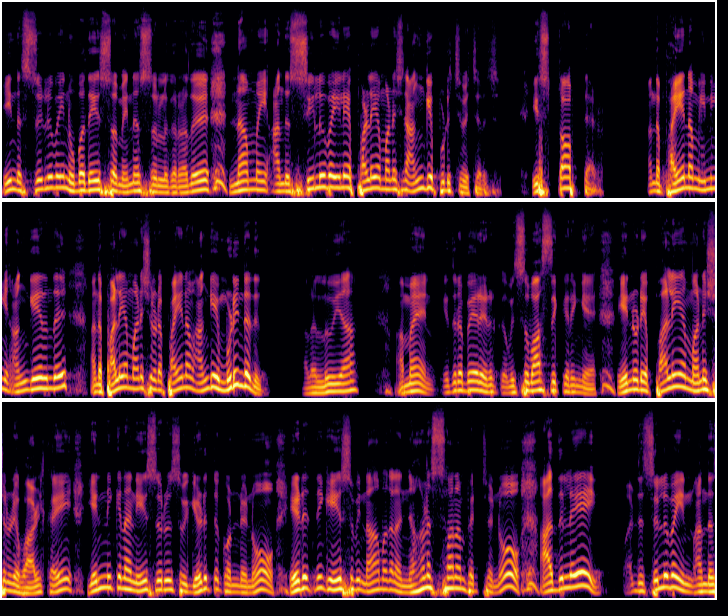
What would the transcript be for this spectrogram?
இந்த சிலுவையின் உபதேசம் என்ன சொல்லுகிறது? நம்மை அந்த சிலுவையிலே பழைய மனுஷனை அங்கே பிடிச்சி வச்சிருச்சு. ஸ்டாப் தேர் அந்த பயணம் இனி அங்கேருந்து அந்த பழைய மனுஷனோட பயணம் அங்கே முடிந்தது. அல்லூயா அமேன் எத்தனை பேர் இருக்கு? விசுவாசிக்கிறீங்க. என்னுடைய பழைய மனுஷனுடைய வாழ்க்கை என்னைக்கு நான் இயேசு கிறிஸ்துவை எடுத்துக்கொண்டேனோ எடுத்து இயேசுவின் நாமத்தில் நான் ஞானஸ்தானம் பெற்றனோ அதிலே அந்த சிலுவையின் அந்த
